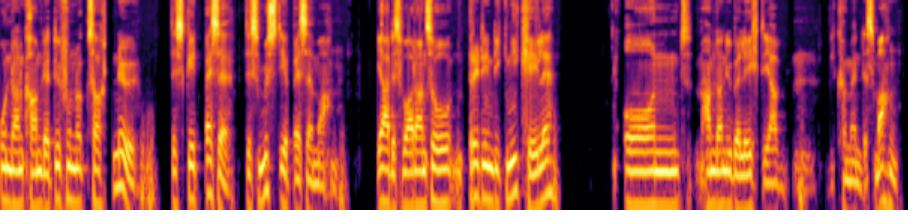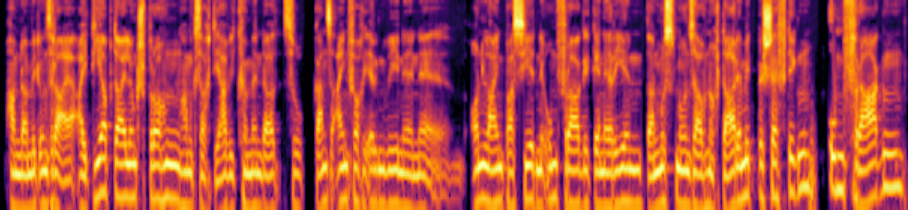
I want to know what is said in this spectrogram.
Und dann kam der TÜV und hat gesagt, nö, das geht besser, das müsst ihr besser machen. Ja, das war dann so ein Tritt in die Kniekehle und haben dann überlegt, ja, wie können wir das machen? Haben dann mit unserer IT-Abteilung gesprochen, haben gesagt, ja, wie können wir da so ganz einfach irgendwie eine, eine online basierte Umfrage generieren? Dann mussten wir uns auch noch damit beschäftigen. Umfragen,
